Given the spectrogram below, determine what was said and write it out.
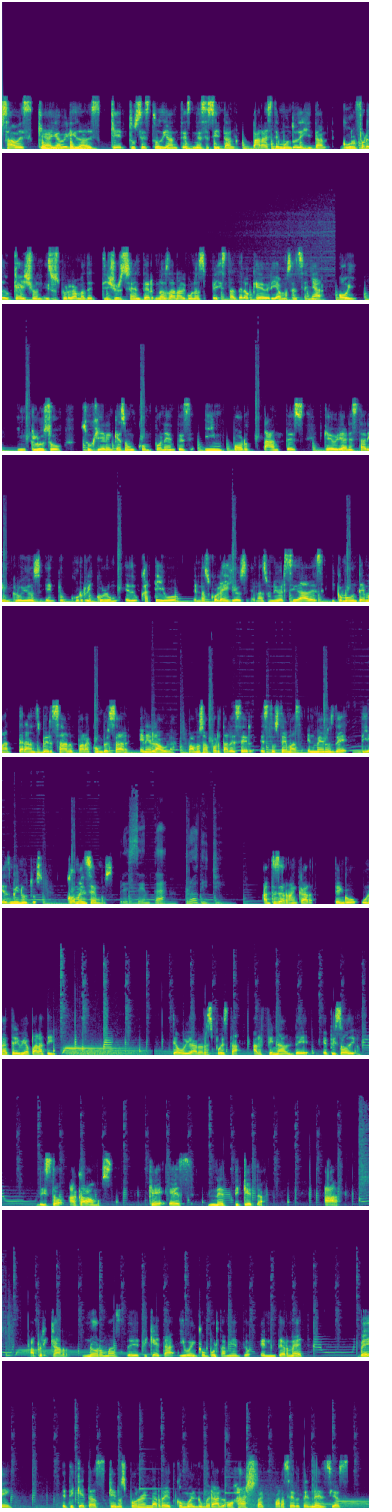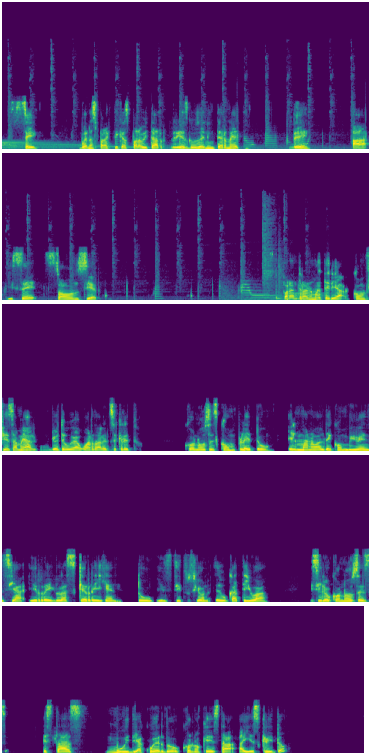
sabes que hay habilidades que tus estudiantes necesitan para este mundo digital. Google for Education y sus programas de Teacher Center nos dan algunas pistas de lo que deberíamos enseñar hoy. Incluso sugieren que son componentes importantes que deberían estar incluidos en tu currículum educativo, en los colegios, en las universidades y como un tema transversal para conversar en el aula. Vamos a fortalecer estos temas en menos de 10 minutos. Comencemos. Presenta Prodigy. Antes de arrancar, tengo una trivia para ti. Te voy a dar la respuesta al final del episodio. ¿Listo? Acabamos. ¿Qué es netiqueta? A. Aplicar normas de etiqueta y buen comportamiento en Internet. B. Etiquetas que nos ponen en la red como el numeral o hashtag para hacer tendencias. C. Buenas prácticas para evitar riesgos en Internet. D. A y C son ciertas. Para entrar en materia, confiésame algo. Yo te voy a guardar el secreto. ¿Conoces completo el manual de convivencia y reglas que rigen tu institución educativa? Y si lo conoces, ¿estás muy de acuerdo con lo que está ahí escrito?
